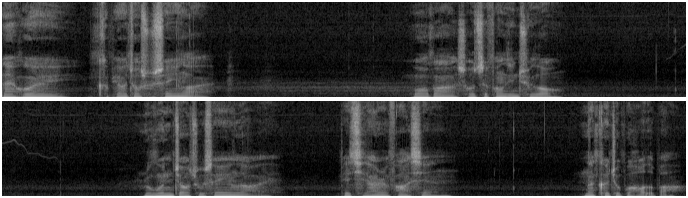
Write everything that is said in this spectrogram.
待会可不要叫出声音来。我要把手指放进去喽。如果你叫出声音来，被其他人发现，那可就不好了吧？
